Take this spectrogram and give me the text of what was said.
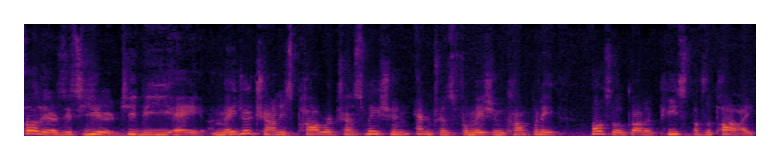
Earlier this year, TBEA, a major Chinese power transmission and transformation company, also got a piece of the pie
